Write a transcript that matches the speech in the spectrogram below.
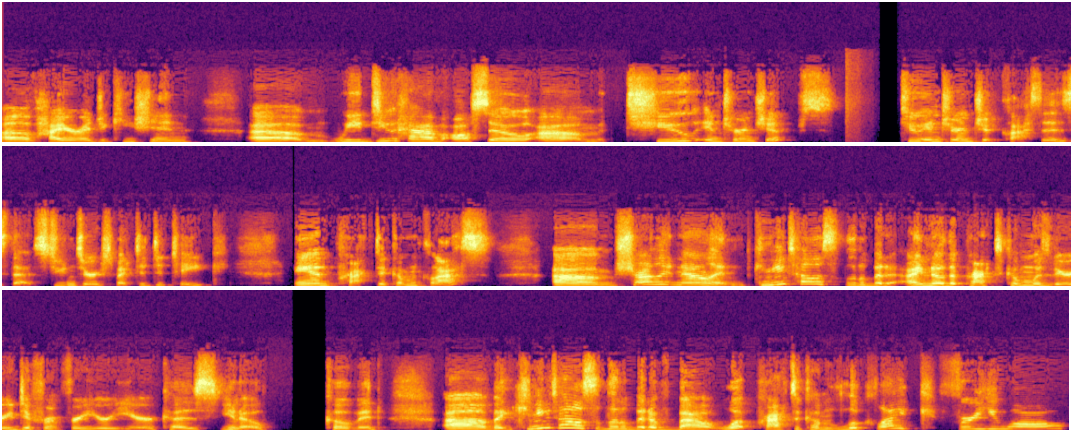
of higher education. Um, we do have also um, two internships, two internship classes that students are expected to take, and practicum class. Um, Charlotte and Alan, can you tell us a little bit? I know that practicum was very different for your year because, you know, COVID. Uh, but can you tell us a little bit about what practicum looked like for you all?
